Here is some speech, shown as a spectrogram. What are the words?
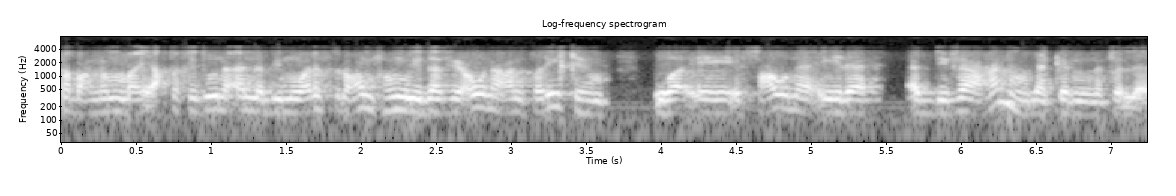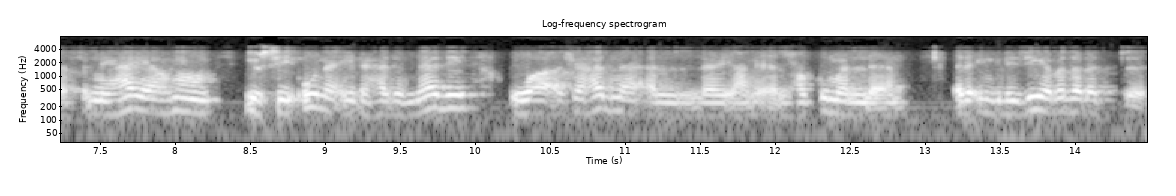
طبعا هم يعتقدون أن بممارسة العنف هم يدافعون عن فريقهم ويسعون إلى الدفاع عنه لكن في النهاية هم يسيئون إلى هذا النادي. وشاهدنا يعني الحكومة الإنجليزية بذلت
